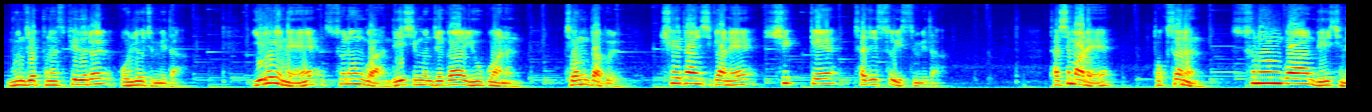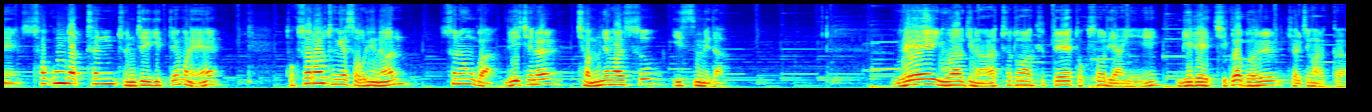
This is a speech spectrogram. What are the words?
문제 푸는 스피드를 올려줍니다. 이로 인해 수능과 내신 문제가 요구하는 정답을 최단 시간에 쉽게 찾을 수 있습니다. 다시 말해 독서는 수능과 내신의 소금 같은 존재이기 때문에 독서를 통해서 우리는 수능과 내신을 점령할 수 있습니다. 왜 유학이나 초등학교 때 독서량이 미래 직업을 결정할까?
